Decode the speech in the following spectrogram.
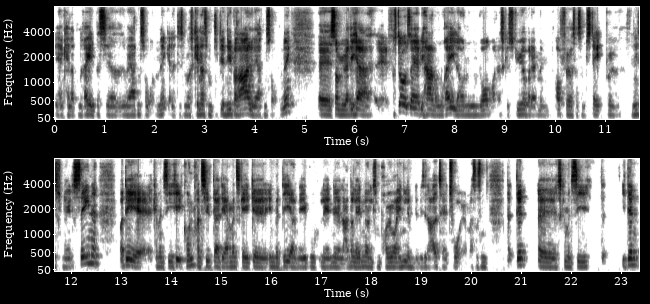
det han kalder den regelbaserede verdensorden, ikke? eller det som vi også kender som den liberale verdensorden. Ikke? Øh, som jo er det her øh, forståelse af, at vi har nogle regler og nogle normer, der skal styre, hvordan man opfører sig som stat på den internationale scene. Og det øh, kan man sige helt grundprincip der, det er, at man skal ikke øh, invadere nabolande eller andre lande og ligesom prøve at indlemme dem i sit eget territorium. Altså sådan, den, øh, skal man sige, i den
